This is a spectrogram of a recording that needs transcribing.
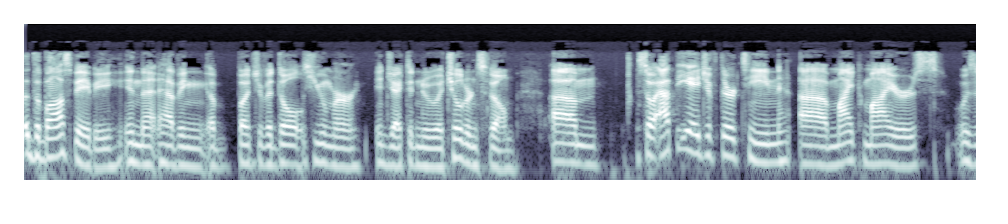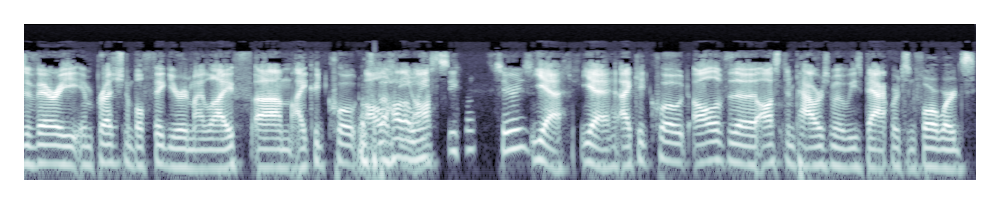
the Boss Baby, in that having a bunch of adult humor injected into a children's film. Um, so at the age of 13, uh, Mike Myers was a very impressionable figure in my life. Um, I could quote all the of Halloween the Austin sequence series. yeah, yeah. I could quote all of the Austin Powers movies backwards and forwards.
